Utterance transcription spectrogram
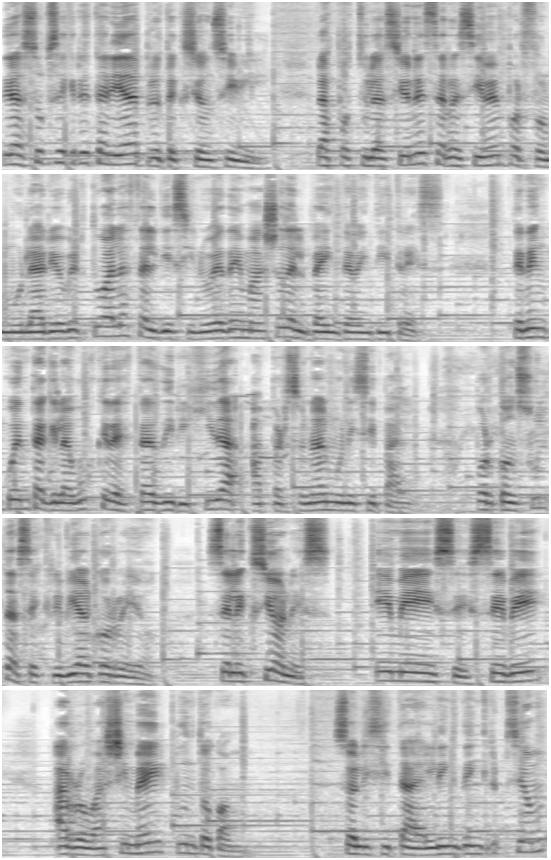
de la Subsecretaría de Protección Civil. Las postulaciones se reciben por formulario virtual hasta el 19 de mayo del 2023. Ten en cuenta que la búsqueda está dirigida a personal municipal. Por consulta se escribía al correo selecciones mscb.gmail.com. Solicita el link de inscripción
